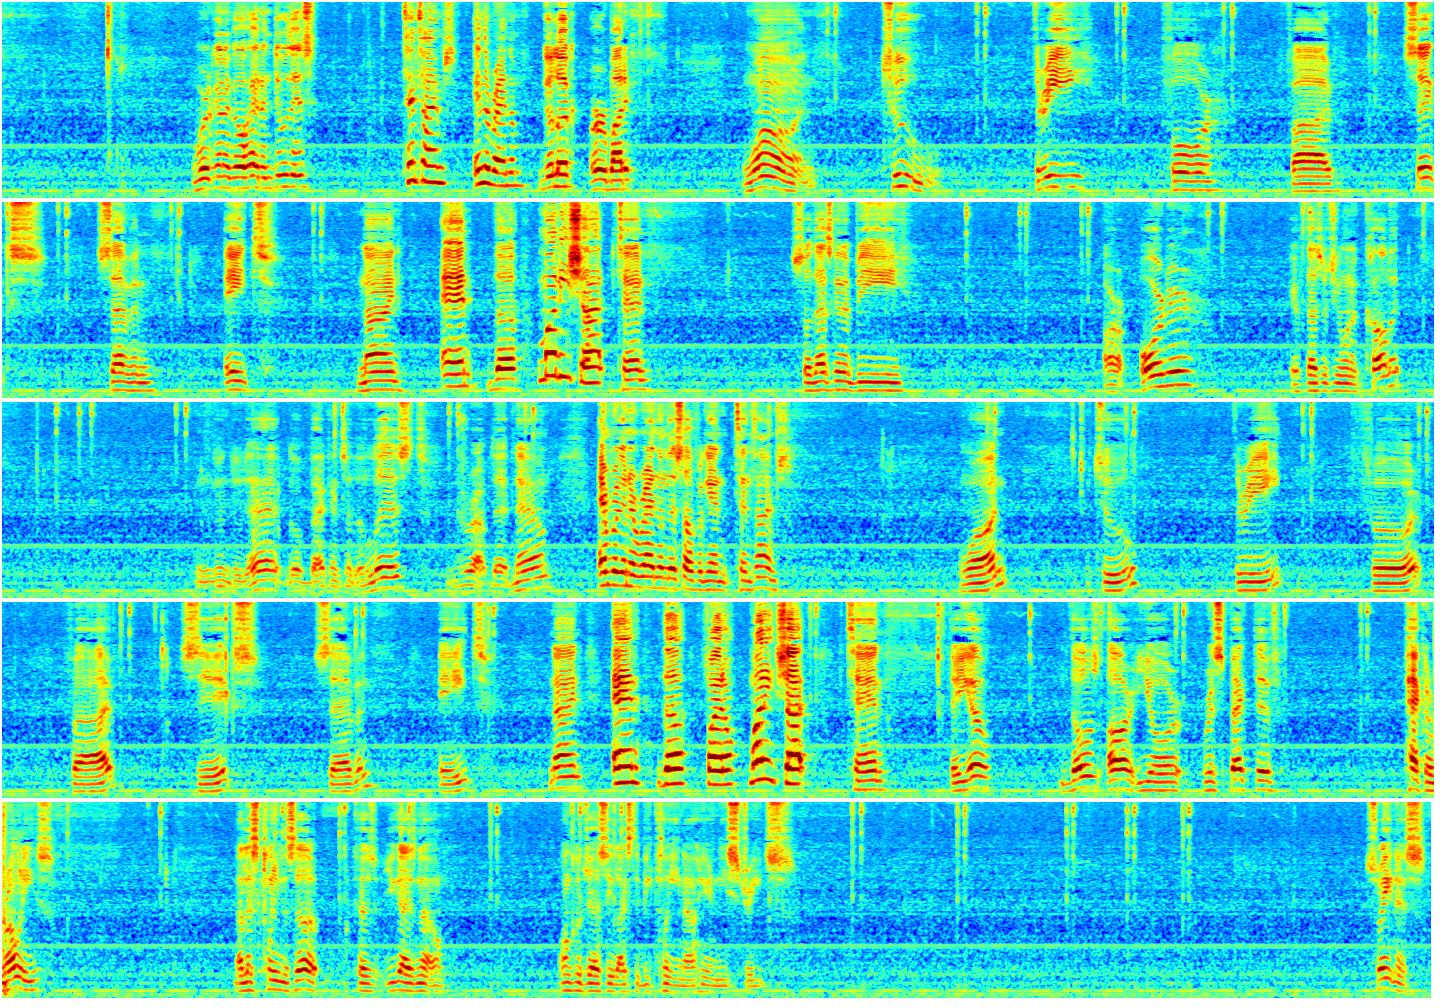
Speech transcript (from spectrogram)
We're gonna go ahead and do this 10 times in the random. Good luck, everybody. One, two, three, four, five, six, seven, eight, nine, and the money shot 10. So that's to be our order, if that's what you want to call it. I'm going to do that. Go back into the list, drop that down, and we're going to random this off again 10 times. One, two, three, four, five, six, seven, eight, nine, and the final money shot 10. There you go. Those are your respective pepperonis. Now let's clean this up because you guys know Uncle Jesse likes to be clean out here in these streets. Sweetness.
